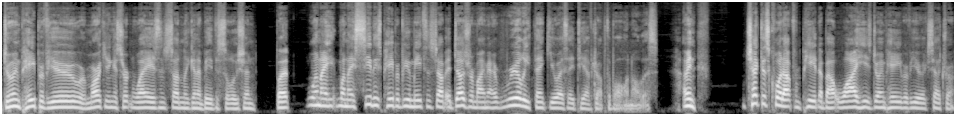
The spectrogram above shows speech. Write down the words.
doing pay per view or marketing a certain way isn't suddenly going to be the solution. But when I when I see these pay per view meets and stuff, it does remind me. I really think USATF dropped the ball on all this. I mean, check this quote out from Pete about why he's doing pay per view, etc.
